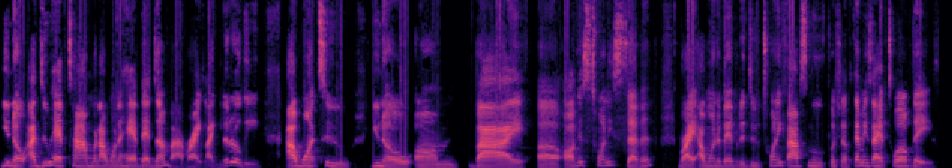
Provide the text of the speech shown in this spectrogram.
you know, I do have time when I want to have that done by, right? Like literally, I want to, you know, um by uh August 27th, right? I want to be able to do 25 smooth push-ups. That means I have 12 days.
